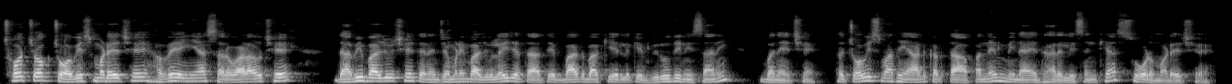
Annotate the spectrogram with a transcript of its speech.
છ ચોક ચોવીસ મળે છે. હવે અહીંયા સરવાળાઓ છે. ડાબી બાજુ છે તેને જમણી બાજુ લઈ જતા તે બાદ બાકી એટલે કે વિરોધી નિશાની બને છે. તો ચોવીસમાંથી આઠ કરતાં આપણને મીનાએ ધારેલી સંખ્યા સોળ મળે છે.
